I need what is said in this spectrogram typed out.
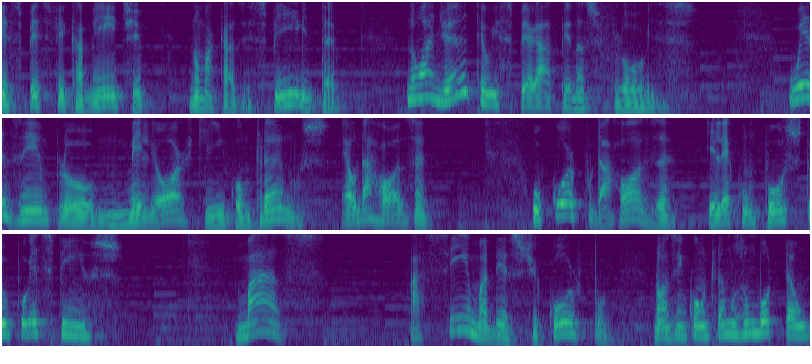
especificamente numa casa espírita, não adianta eu esperar apenas flores. O exemplo melhor que encontramos é o da rosa. O corpo da rosa, ele é composto por espinhos. Mas acima deste corpo, nós encontramos um botão.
